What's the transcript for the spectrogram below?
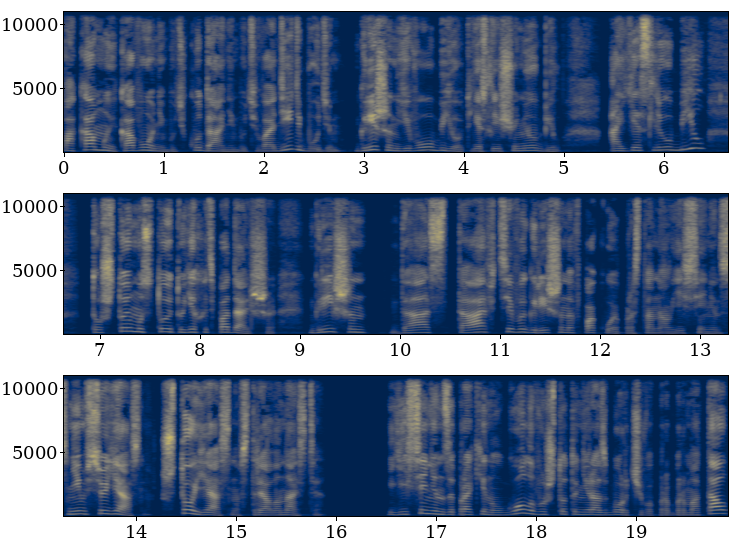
Пока мы кого-нибудь куда-нибудь водить будем, Гришин его убьет, если еще не убил. А если убил, то что ему стоит уехать подальше? Гришин... «Да ставьте вы Гришина в покое», — простонал Есенин. «С ним все ясно». «Что ясно?» — встряла Настя. Есенин запрокинул голову, что-то неразборчиво пробормотал,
